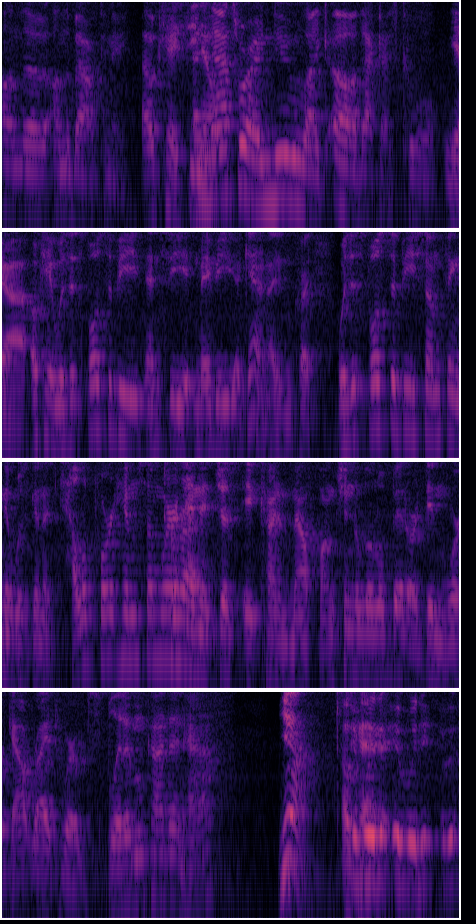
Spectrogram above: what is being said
on the on the balcony. okay, see and now. that's where I knew, like, oh, that guy's cool. Yeah. Okay. Was it supposed to be? And see, maybe again, I didn't quite. Was it supposed to be something that was going to teleport him somewhere, Correct. and it just it kind of malfunctioned a little bit, or it didn't work out right to where it would split him kind of in half? Yeah. Okay. It would it would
